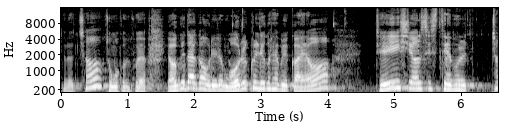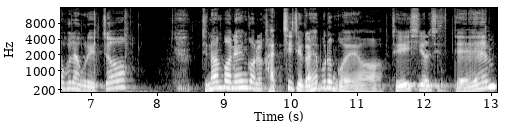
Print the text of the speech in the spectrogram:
그렇죠? 종목 검색 보여요. 여기다가 우리는 뭐를 클릭을 해볼까요? 제이시언 시스템을 쳐보자고 그랬죠? 지난번에 한 거를 같이 제가 해보는 거예요. 제이시언 시스템.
